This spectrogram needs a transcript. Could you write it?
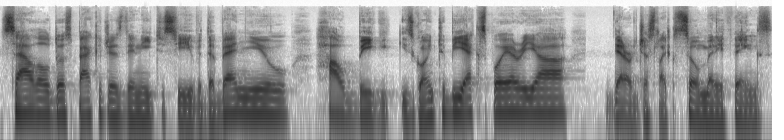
sell all those packages they need to see with the venue how big is going to be expo area. There are just like so many things.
